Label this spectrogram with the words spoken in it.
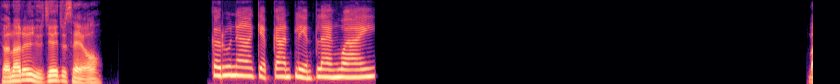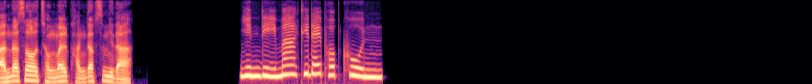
변화를 유지해 주세요. กรุณาเก็บการเปลี่ยนแปลงไว้ 만나서 정말 반갑습니다. ยินดีมากที่ได้พบคุณ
